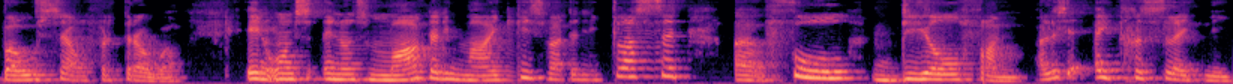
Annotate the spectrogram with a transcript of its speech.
bou selfvertroue en ons en ons maak dat die maatjies wat in die klas sit uh voel deel van. Hulle is uitgesluit nie.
